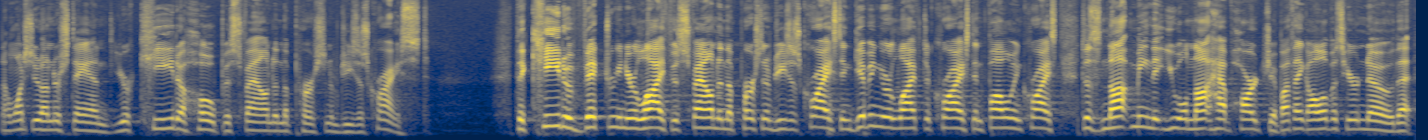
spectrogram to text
And I want you to understand your key to hope is found in the person of Jesus Christ. The key to victory in your life is found in the person of Jesus Christ. And giving your life to Christ and following Christ does not mean that you will not have hardship. I think all of us here know that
